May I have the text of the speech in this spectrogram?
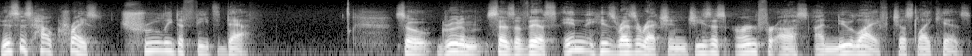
this is how Christ truly defeats death. So Grudem says of this In his resurrection, Jesus earned for us a new life just like his.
